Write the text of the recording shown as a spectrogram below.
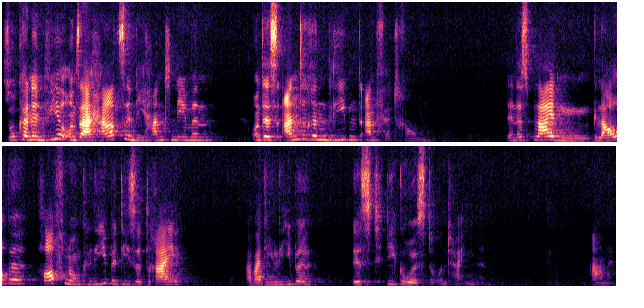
So können wir unser Herz in die Hand nehmen und es anderen liebend anvertrauen. Denn es bleiben nun Glaube, Hoffnung, Liebe, diese drei, aber die Liebe ist die größte unter ihnen. Amen.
